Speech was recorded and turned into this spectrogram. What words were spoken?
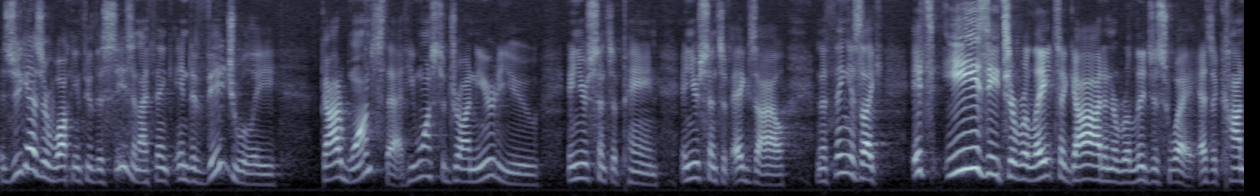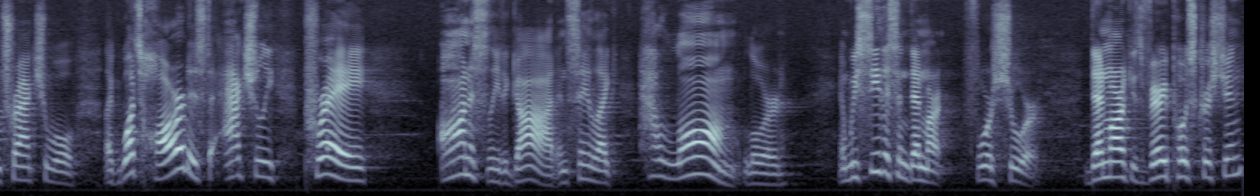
as you guys are walking through this season, I think individually, God wants that. He wants to draw near to you in your sense of pain, in your sense of exile. And the thing is, like, it's easy to relate to God in a religious way, as a contractual. Like, what's hard is to actually pray honestly to God and say, like, how long, Lord? And we see this in Denmark for sure. Denmark is very post Christian,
